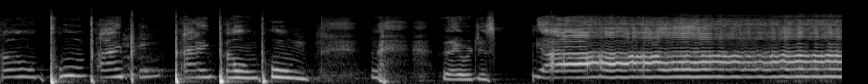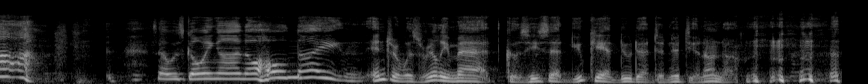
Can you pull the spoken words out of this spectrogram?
boom, boom, bang, ping, bang, boom, boom. they were just ah! So it was going on the whole night. And Indra was really mad because he said, You can't do that to Nityananda.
